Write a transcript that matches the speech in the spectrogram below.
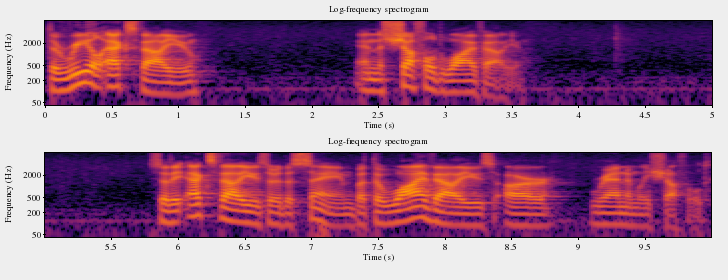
the real x value and the shuffled y value. So the x values are the same, but the y values are randomly shuffled.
